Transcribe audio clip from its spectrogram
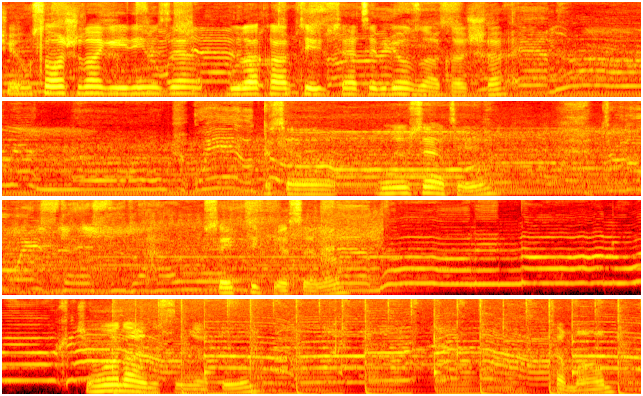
Şimdi bu savaşçılar giydiğimizde burada karakteri yükseltebiliyoruz arkadaşlar. Mesela bunu yükseltelim. Yükselttik mesela. Şimdi buna da aynısını yapalım. Tamam.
